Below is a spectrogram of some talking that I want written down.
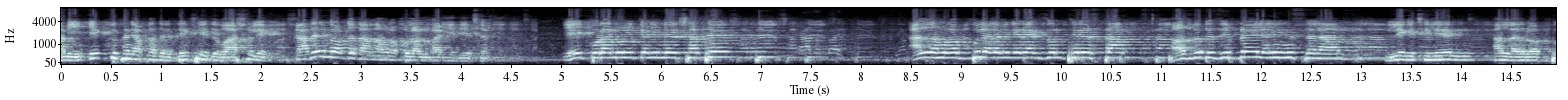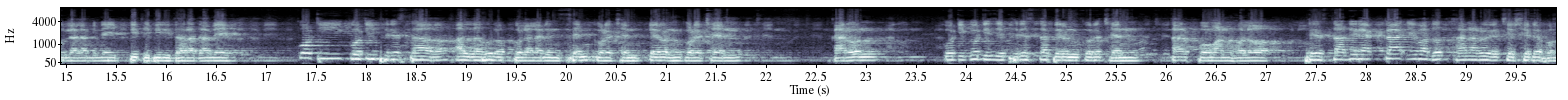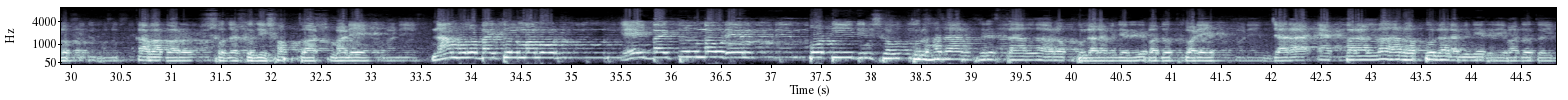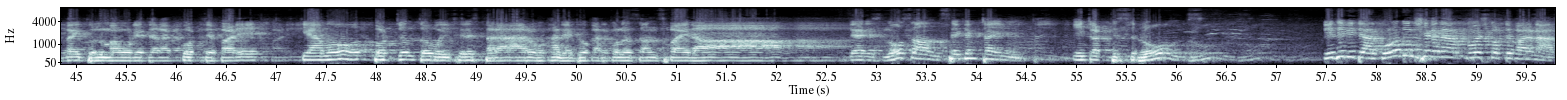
আমি একটুখানি আপনাদের দেখিয়ে দেবো আসলে কাদের মর্যাদা আল্লাহ রাব্বুল আলামিন বাড়িয়ে দিয়েছেন। এই কোরআনুল কারীমের সাথে আল্লাহ রাব্বুল আলামিনের একজন ফেরেশতা হযরত জিবরাইল আলাইহিস সালাম লেগেছিলেন। আল্লাহ রাব্বুল আলামিন এই পৃথিবীর ধরাধামে কোটি কোটি ফেরেশতা আল্লাহ রাব্বুল আলামিন সেন্ড করেছেন, প্রেরণ করেছেন। কারণ কোটি কোটি যে ফেরেস্তা প্রেরণ করেছেন, তার প্রমাণ হলো ফেরেস্তাদের একটা ইবাদত খানা রয়েছে, সেটা হলো কাবাগর সোজাসুজি সপ্ত আসমানে। নাম হলো বাইতুল মামুর। এই বাইতুল মামুরে প্রতিদিন সত্তর হাজার ফেরেস্তা আল্লাহ রব্বুল আলমিনের ইবাদত করে। যারা একবার আল্লাহ রব্বুল আলমিনের ইবাদত ওই বাইতুল মামুরে যারা করতে পারে কেমন পর্যন্ত ওই ফেরেস্তারা আর ওখানে ঢোকার কোনো চান্স পায় না। There is no sun second time enter this room পৃথিবীতে আর কোনোদিন সেখানে আর প্রবেশ করতে পারে না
